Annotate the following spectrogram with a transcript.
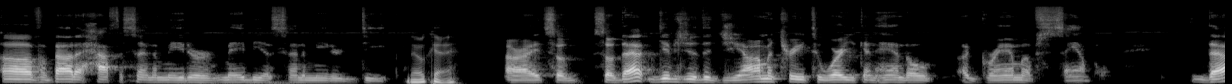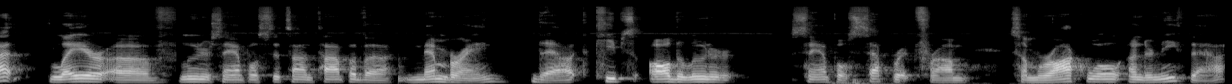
of about a half a centimeter, maybe a centimeter deep. Okay. All right. So, so that gives you the geometry to where you can handle a gram of sample. That layer of lunar sample sits on top of a membrane that keeps all the lunar sample separate from some rock wool underneath that.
